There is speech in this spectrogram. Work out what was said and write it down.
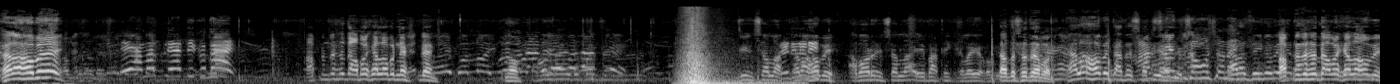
খেলা হবে জি ইনশাআল্লাহ খেলা হবে। আবারও ইনশাআল্লাহ এই মাঠে খেলাই হবে। তাদের সাথে আবার। খেলা হবে তাদের সাথে। হবে। আপনাদের সাথে আবার খেলা হবে।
